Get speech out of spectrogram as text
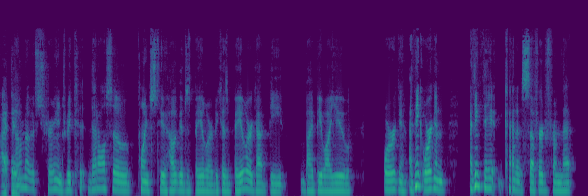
I I don't know. It's strange because that also points to how good is Baylor because Baylor got beat by BYU. Oregon, I think Oregon, I think they kind of suffered from that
